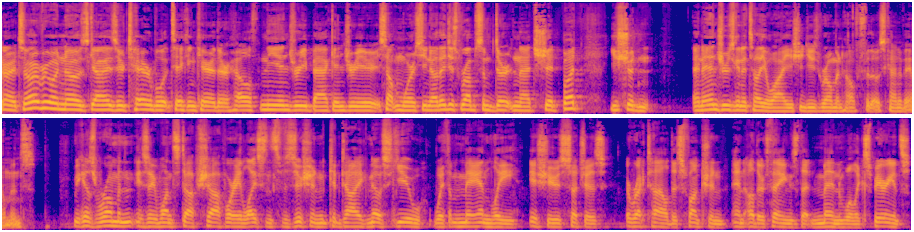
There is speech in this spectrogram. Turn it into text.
all right, so everyone knows guys are terrible at taking care of their health, knee injury, back injury, or something worse. You know, they just rub some dirt in that shit, but you shouldn't. And Andrew's going to tell you why you should use Roman Health for those kind of ailments. Because Roman is a one stop shop where a licensed physician can diagnose you with manly issues such as erectile dysfunction and other things that men will experience.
